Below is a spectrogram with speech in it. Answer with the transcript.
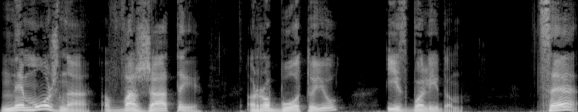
не можна вважати роботою із болідом. Це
